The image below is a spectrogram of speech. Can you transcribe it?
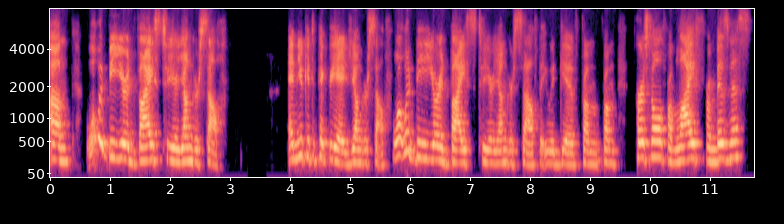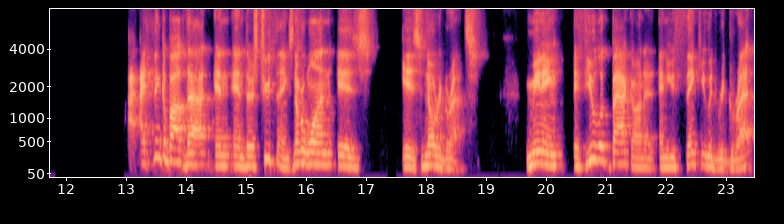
um, what would be your advice to your younger self? And you get to pick the age, younger self. What would be your advice to your younger self that you would give from from personal, from life, from business? I, I think about that, and and there's two things. Number one is is no regrets, meaning if you look back on it and you think you would regret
